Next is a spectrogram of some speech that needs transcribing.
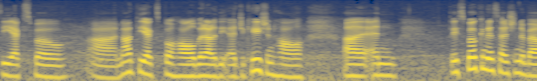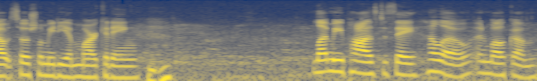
the expo, uh, not the expo hall, but out of the education hall, uh, and they spoke in a session about social media marketing. Mm-hmm. Let me pause to say hello and welcome.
